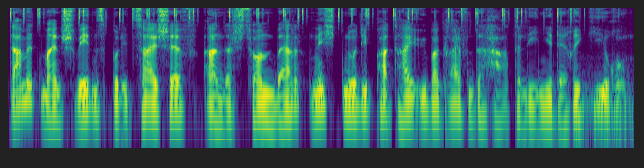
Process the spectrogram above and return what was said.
Damit meint Schwedens Polizeichef Anders Thornberg nicht nur die parteiübergreifende harte Linie der Regierung.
